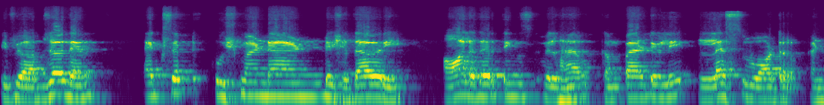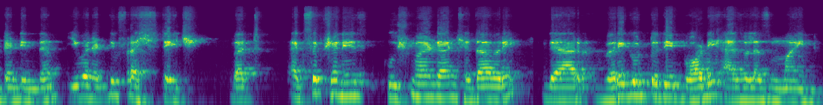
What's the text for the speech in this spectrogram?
if you observe them, except Kushmanda and Shatavari, all other things will have comparatively less water content in them even at the fresh stage. But exception is Kushmanda and Shatavari they are very good to the body as well as mind.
